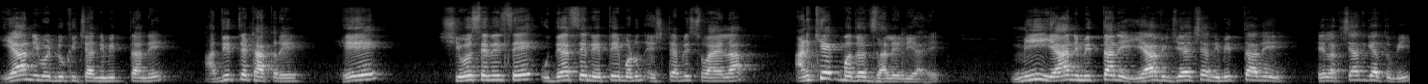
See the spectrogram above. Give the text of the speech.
या निवडणुकीच्या निमित्ताने आदित्य ठाकरे हे शिवसेनेचे उद्याचे नेते म्हणून एस्टॅब्लिश व्हायला आणखी एक मदत झालेली आहे. मी या निमित्ताने या विजयाच्या निमित्ताने हे लक्षात घ्या तुम्ही.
